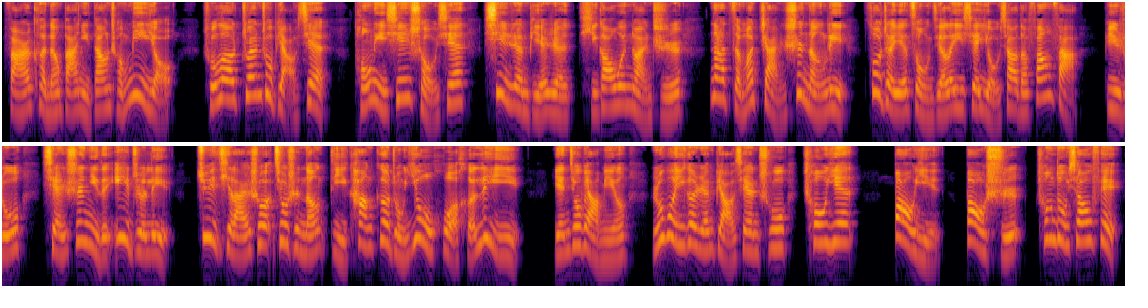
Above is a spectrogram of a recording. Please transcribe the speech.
反而可能把你当成密友。除了专注表现、同理心，首先信任别人，提高温暖值。那怎么展示能力？作者也总结了一些有效的方法，比如显示你的意志力，具体来说就是能抵抗各种诱惑和利益。研究表明，如果一个人表现出抽烟，暴饮、暴食、冲动消费、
